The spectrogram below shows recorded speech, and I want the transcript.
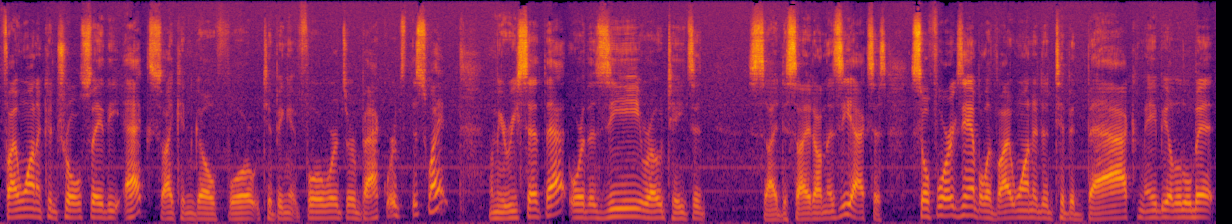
If I want to control, say, the X, I can go for tipping it forwards or backwards this way. Let me reset that. Or the Z rotates it side to side on the Z axis. So for example, if I wanted to tip it back maybe a little bit,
